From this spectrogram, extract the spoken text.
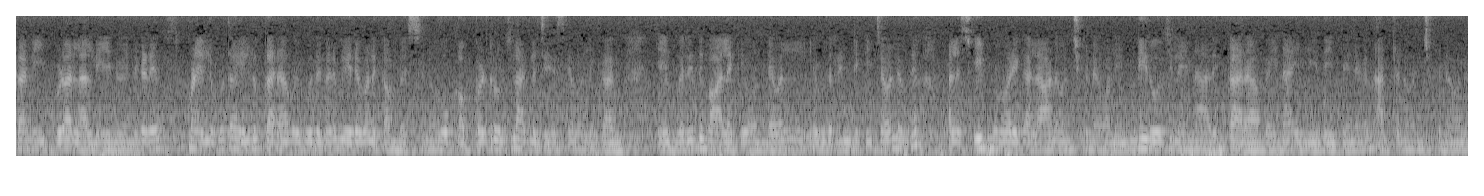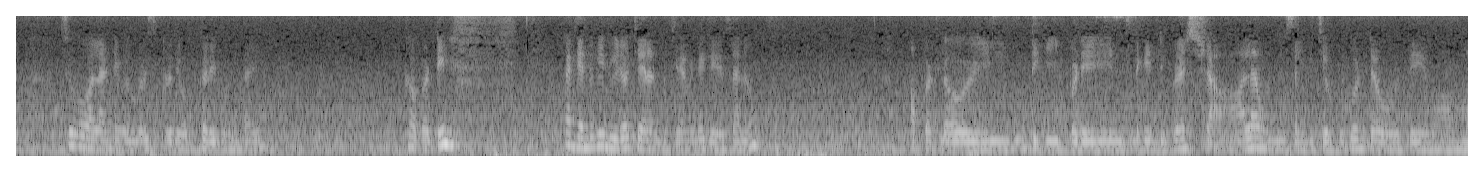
కానీ ఇప్పుడు అలా లేదు. ఎందుకంటే మనం వెళ్ళిపోతే ఆ ఇల్లు ఖరాబ్ అయిపోతే కానీ వేరే వాళ్ళకి అమ్మేస్తున్నాం. ఒకప్పటి రోజులు అట్లా చేసేవాళ్ళు కాదు. ఎవరిది వాళ్ళకి ఉండేవాళ్ళు లేకపోతే రెంట్కి ఇచ్చేవాళ్ళు లేకపోతే వాళ్ళ స్వీట్ మెమరీగా అలానే ఉంచుకునేవాళ్ళు. ఎన్ని రోజులైనా అది ఖరాబ్ అయినా ఏదైపోయినా కానీ అట్లనే ఉంచుకునేవాళ్ళు. సో అలాంటి మెమరీస్ ప్రతి ఒక్కరికి ఉంటాయి. కాబట్టి నాకు ఎందుకు ఈ వీడియో చేయాలనిపించినందుకే చేశాను. అప్పట్లో ఇంటికి ఇప్పటి ఇంటికి డిఫరెన్స్ చాలా ఉంది అసలుకి. చెప్పుకుంటే పోతే మా అమ్మ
